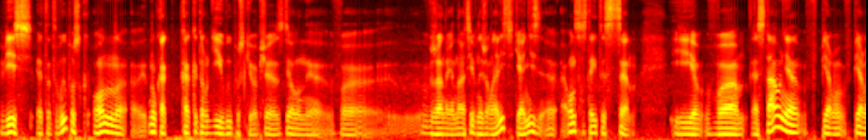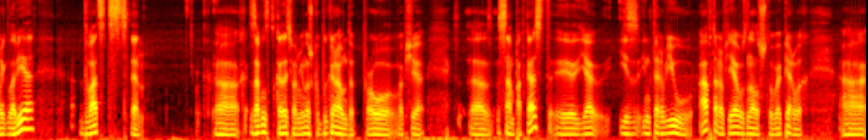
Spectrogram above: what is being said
весь этот выпуск, он, э, ну, как, как и другие выпуски вообще сделанные в, в жанре нарративной журналистики, они, э, он состоит из сцен. И в Эстауне в, первом, в первой главе 20 сцен. А, забыл сказать вам немножко бэкграунда про вообще Э, сам подкаст, э, я из интервью авторов я узнал, что, во-первых, э,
